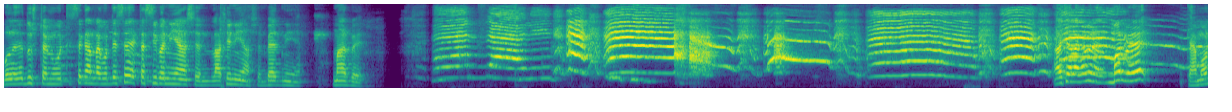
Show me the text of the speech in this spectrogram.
বলে যে দুষ্টামি করতেছে, কান্না করতেছে, একটা সিবা নিয়ে আসেন, লাঠি নিয়ে আসেন, ব্যাট নিয়ে। মারবে। আচ্ছা লাগাবে মারবে। কেমন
